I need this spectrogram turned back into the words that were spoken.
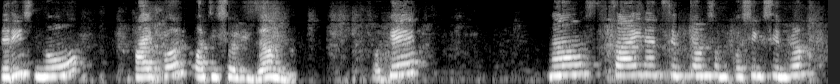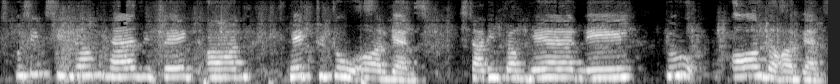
There is no hypercortisolism. Okay. Now, sign and symptoms of Cushing syndrome. Cushing syndrome has effect on head to toe organs, starting from hair, nail to all the organs.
